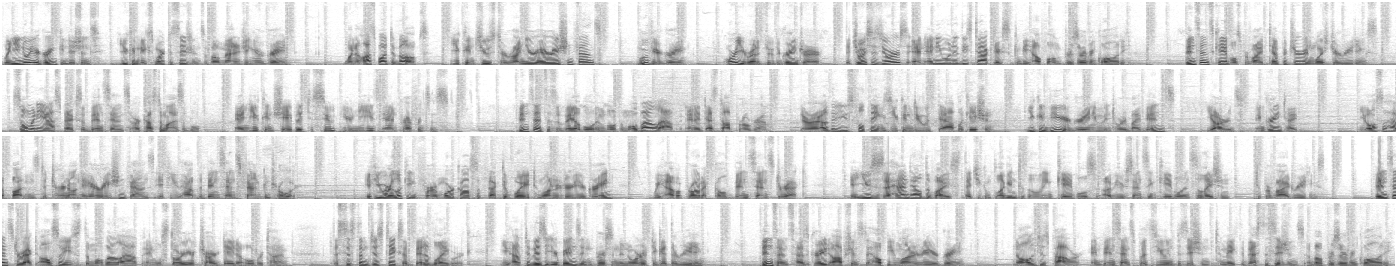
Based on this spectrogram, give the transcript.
When you know your grain conditions, you can make smart decisions about managing your grain. When a hotspot develops, you can choose to run your aeration fans, move your grain, or you run it through the grain dryer. The choice is yours and any one of these tactics can be helpful in preserving quality. BinSense cables provide temperature and moisture readings. So many aspects of BinSense are customizable and you can shape it to suit your needs and preferences. BinSense is available in both a mobile app and a desktop program. There are other useful things you can do with the application. You can view your grain inventory by bins, yards, and grain type. You also have buttons to turn on the aeration fans if you have the BinSense fan controller. If you are looking for a more cost-effective way to monitor your grain, we have a product called BinSense Direct. It uses a handheld device that you can plug into the link cables of your sensing cable installation to provide readings. BinSense Direct also uses the mobile app and will store your chart data over time. The system just takes a bit of legwork. You have to visit your bins in person in order to get the reading. BinSense has great options to help you monitor your grain. Knowledge is power, and BinSense puts you in position to make the best decisions about preserving quality.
